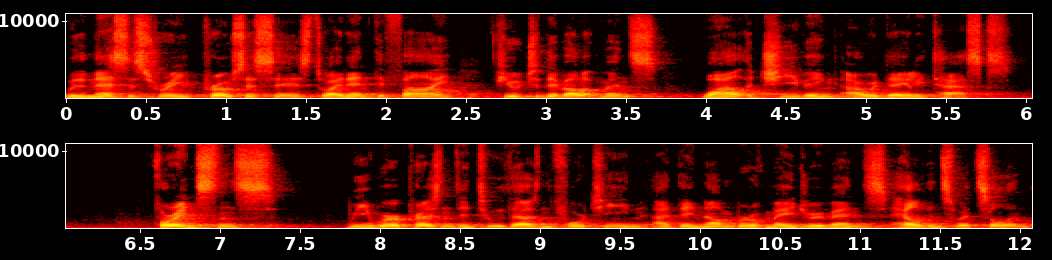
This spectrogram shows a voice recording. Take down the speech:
with the necessary processes to identify future developments while achieving our daily tasks. For instance, we were present in 2014 at a number of major events held in Switzerland,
